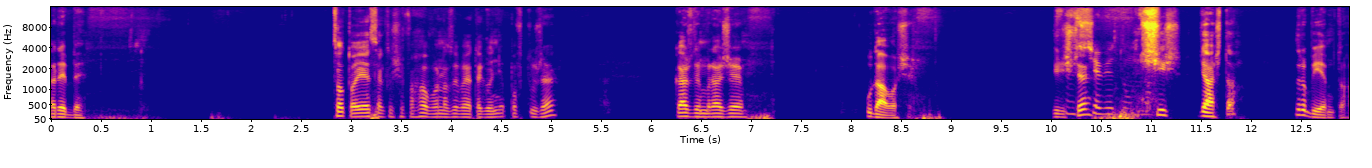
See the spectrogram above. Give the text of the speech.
ryby. Co to jest, jak to się fachowo nazywa, ja tego nie powtórzę. W każdym razie udało się. Widzieliście? z ciebie widziałaś to? Zrobiłem to.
